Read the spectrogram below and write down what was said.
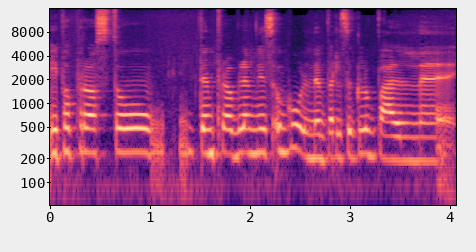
I po prostu ten problem jest ogólny, bardzo globalny.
